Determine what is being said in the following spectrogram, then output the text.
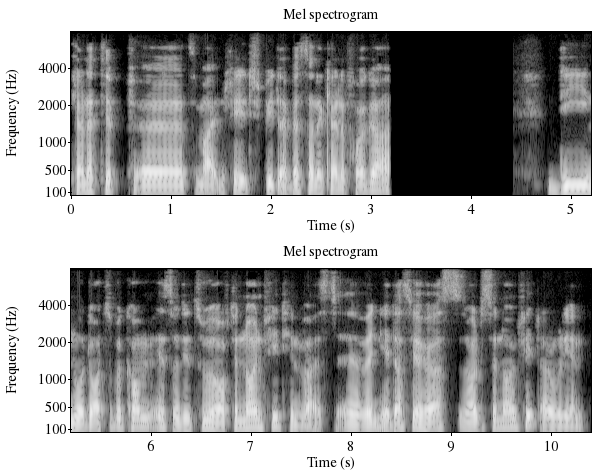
Kleiner Tipp äh, zum alten Field. Spielt am besten eine kleine Folge an, die nur dort zu bekommen ist und den Zuhörer auf den neuen Feed hinweist. Äh, wenn ihr das hier hörst, solltest du den neuen Feed abonnieren.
